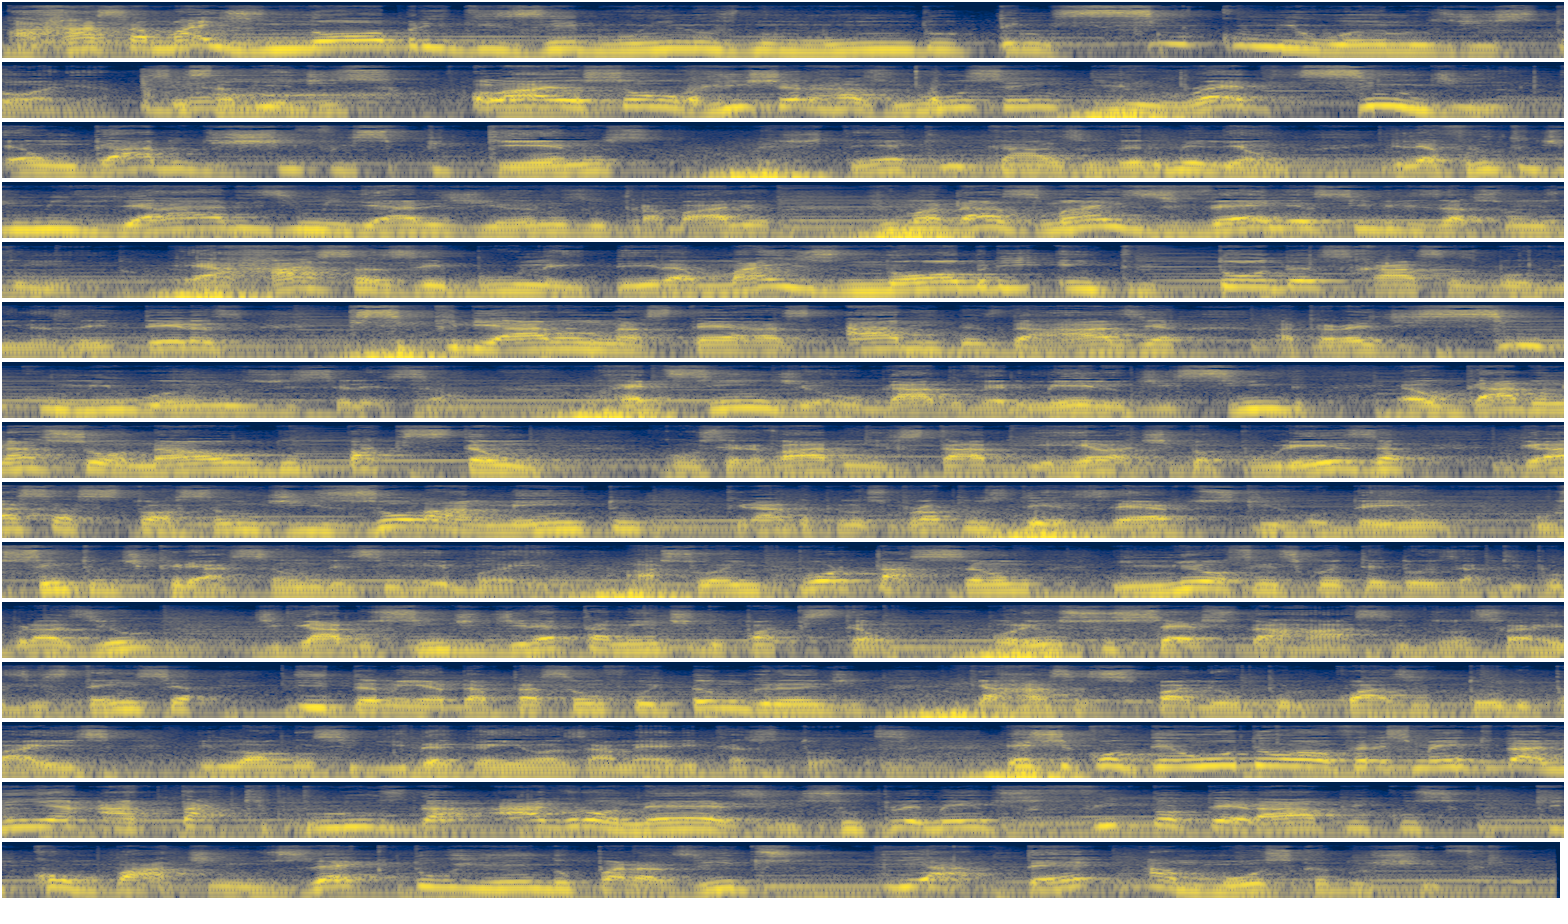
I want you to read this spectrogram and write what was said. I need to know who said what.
Speaker 1: A raça mais nobre de zebuínos no mundo tem 5 mil anos de história. Você sabia disso? Olá, eu sou o Richard Rasmussen e o Red Cindy é um gado de chifres pequenos. A gente tem aqui em casa o vermelhão. Ele é fruto de milhares e milhares de anos do trabalho de uma das mais velhas civilizações do mundo. É a raça zebu leiteira mais nobre entre todas as raças bovinas leiteiras que se criaram nas terras áridas da Ásia através de 5 mil anos de seleção. O Red Sindh, ou gado vermelho de Sindh, é o gado nacional do Paquistão conservado em estado de relativa pureza, graças à situação de isolamento criada pelos próprios desertos que rodeiam o centro de criação desse rebanho. A sua importação em 1952 aqui para o Brasil, de gado Sindh diretamente do Paquistão. Porém, o sucesso da raça e da sua resistência e também a adaptação foi tão grande que a raça se espalhou por quase todo o país e logo em seguida ganhou as Américas todas. Este conteúdo é um oferecimento da linha Ataque Plus da Agronese, suplementos fitoterápicos que combatem os ecto e endoparasitos e até a mosca do chifre.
